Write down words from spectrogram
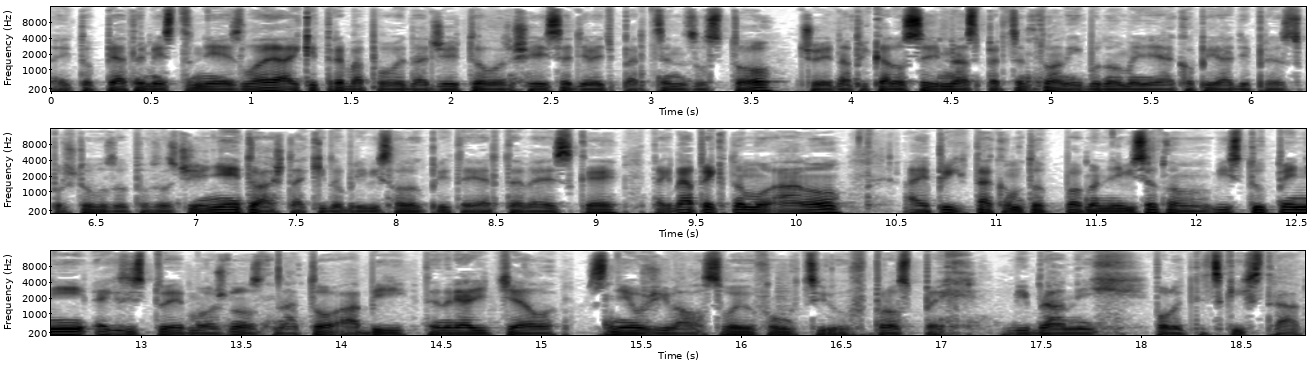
aj to 5. miesto nie je zlé, aj keď treba povedať, že je to len 69% zo 100, čo je napríklad o 17 percentuálnych bodov menej ako pri rade pre rozpočtovú zodpovednosť, čiže nie je to až taký dobrý výsledok pri tej rtvs tak napriek tomu áno, aj pri takomto pomerne vysokom vystúpení existuje možnosť na to, aby ten riaditeľ zneužíval svoju funkciu v prospech vybraných politických strán.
